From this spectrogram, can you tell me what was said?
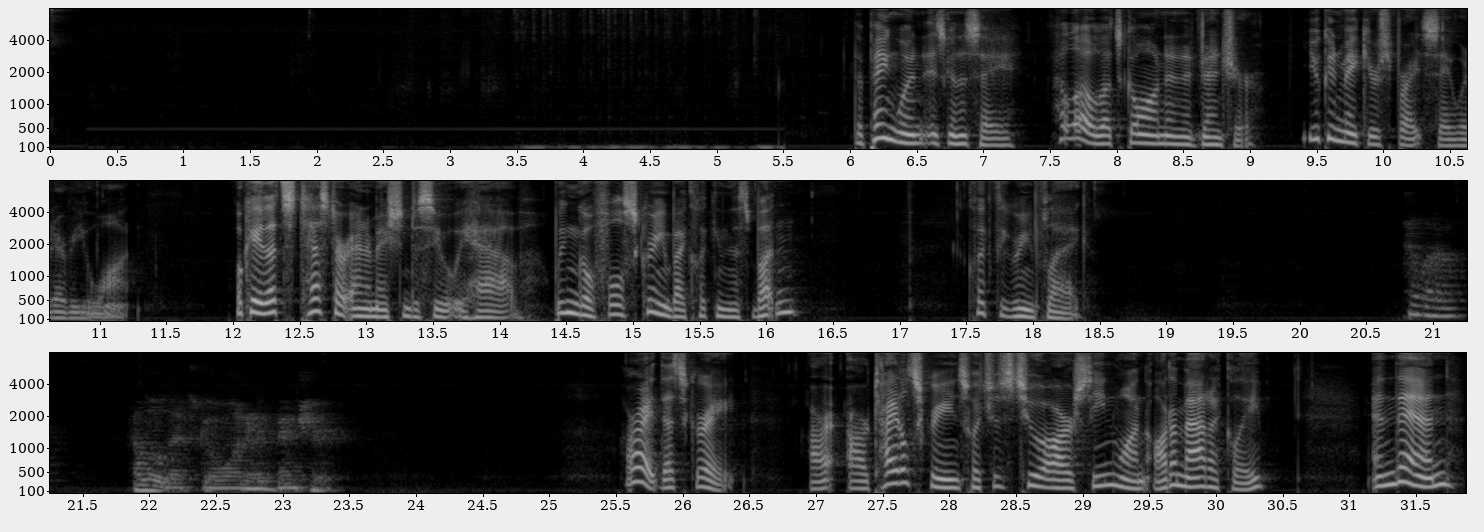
The penguin is going to say, Hello, let's go on an adventure. You can make your sprite say whatever you want. Okay, let's test our animation to see what we have. We can go full screen by clicking this button. Click the green flag. Hello. Hello, let's go on an adventure. All right, that's great. Our, our title screen switches to our scene one automatically, and then,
